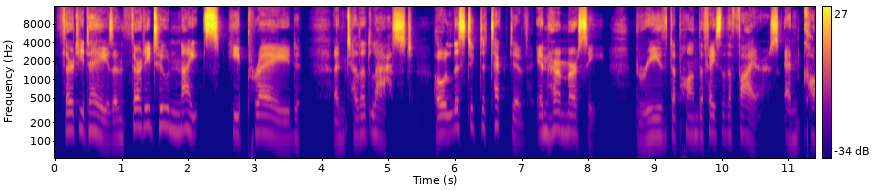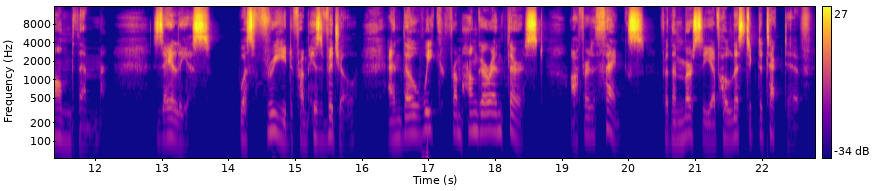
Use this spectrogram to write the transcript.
Thirty days and thirty two nights he prayed, until at last, Holistic Detective, in her mercy, breathed upon the face of the fires and calmed them. Zalius was freed from his vigil, and though weak from hunger and thirst, offered thanks for the mercy of Holistic Detective.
